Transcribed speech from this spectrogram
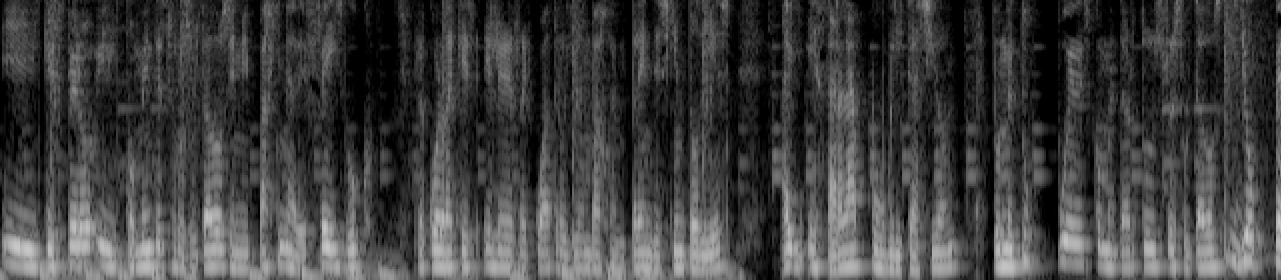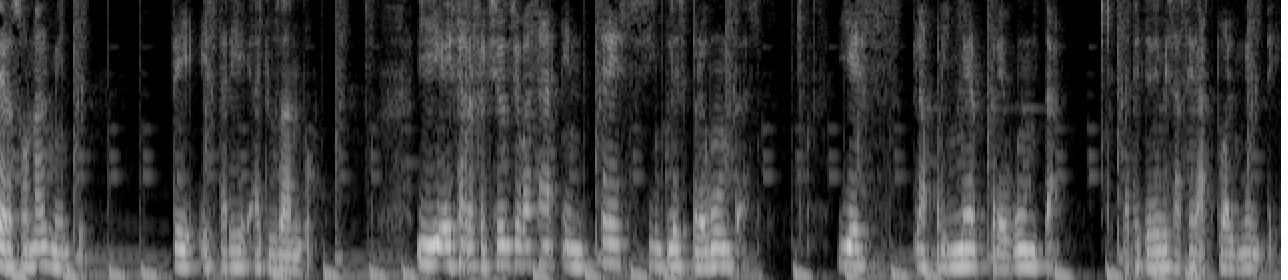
y que espero y comentes tus resultados en mi página de Facebook. Recuerda que es LR4-Emprende 110. Ahí estará la publicación donde tú puedes comentar tus resultados y yo personalmente te estaré ayudando. Y esa reflexión se basa en tres simples preguntas. Y es la primera pregunta, la que te debes hacer actualmente.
